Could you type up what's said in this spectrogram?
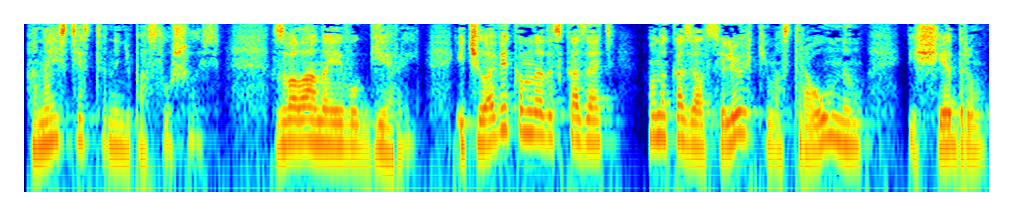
Она, естественно, не послушалась. Звала она его Герой, и человеком, надо сказать, он оказался легким, остроумным и щедрым.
